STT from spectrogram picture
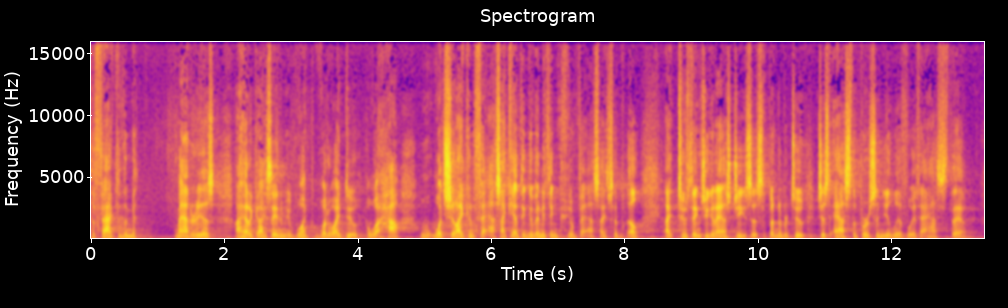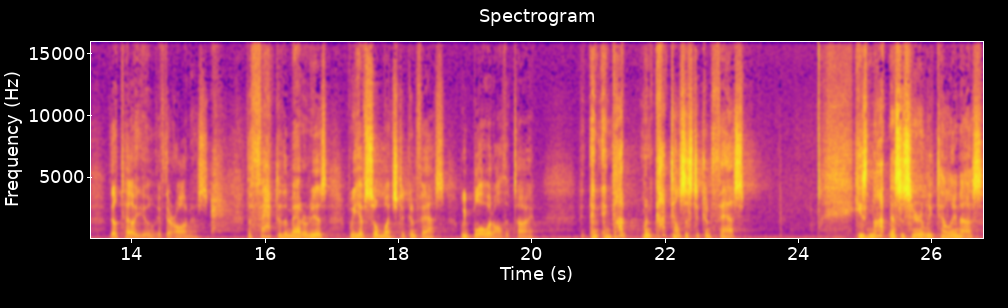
The fact of the matter is, I had a guy say to me, What, what do I do? What, how, what should I confess? I can't think of anything to confess. I said, Well, I, two things. You can ask Jesus, but number two, just ask the person you live with. Ask them. They'll tell you if they're honest. The fact of the matter is, we have so much to confess, we blow it all the time. And, and God, when God tells us to confess, He's not necessarily telling us,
